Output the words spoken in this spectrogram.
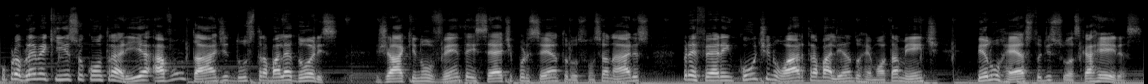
O problema é que isso contraria a vontade dos trabalhadores, já que 97% dos funcionários preferem continuar trabalhando remotamente pelo resto de suas carreiras.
